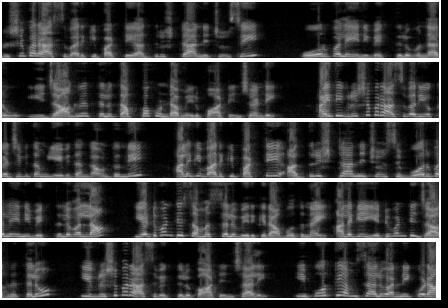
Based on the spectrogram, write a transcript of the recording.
వృషభ రాశి వారికి పట్టే అదృష్టాన్ని చూసి ఓర్వలేని వ్యక్తులు ఉన్నారు. ఈ జాగ్రత్తలు తప్పకుండా మీరు పాటించండి. అయితే వృషభ రాశి వారి యొక్క జీవితం ఏ విధంగా ఉంటుంది? అలాగే వారికి పట్టే అదృష్టాన్ని చూసి ఓర్వలేని వ్యక్తుల వల్ల ఎటువంటి సమస్యలు వీరికి రాబోతున్నాయి? అలాగే ఎటువంటి జాగ్రత్తలు ఈ వృషభ రాశి వ్యక్తులు పాటించాలి? ఈ పూర్తి అంశాలు అన్ని కూడా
